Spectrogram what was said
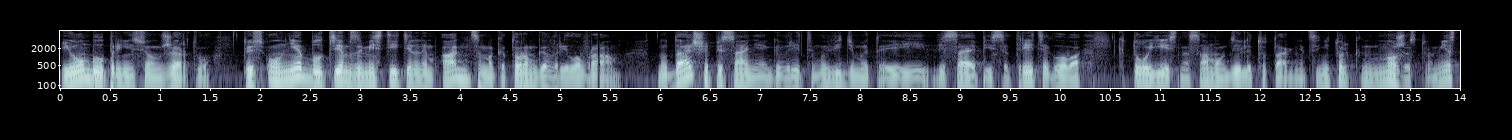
и он был принесен в жертву. То есть он не был тем заместительным агнцем, о котором говорил Авраам. Но дальше Писание говорит, и мы видим это и в Исаия 53 глава, кто есть на самом деле тот агнец. И не только множество мест,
